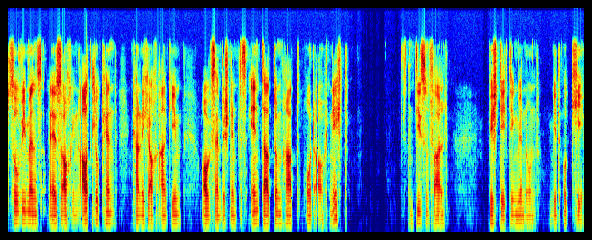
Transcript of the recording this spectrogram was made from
so wie man es auch in Outlook kennt, kann ich auch angeben, ob es ein bestimmtes Enddatum hat oder auch nicht. In diesem Fall bestätigen wir nun mit OK.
